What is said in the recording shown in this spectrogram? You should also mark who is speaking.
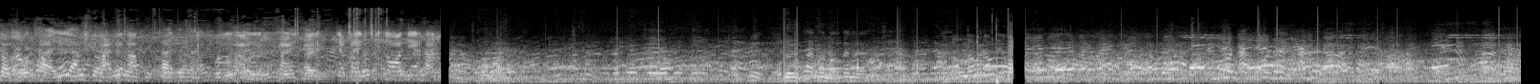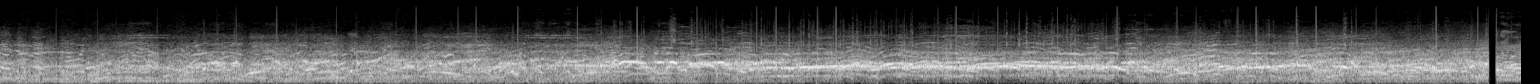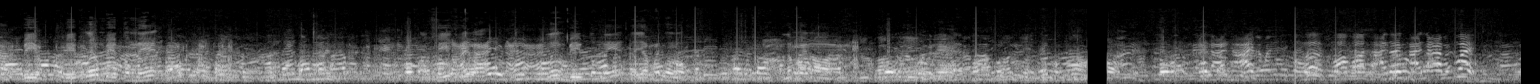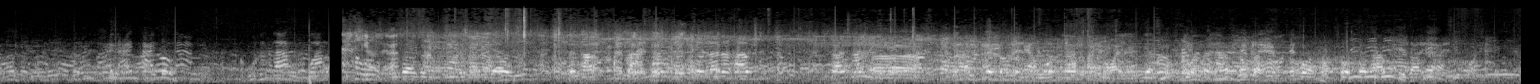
Speaker 1: สอบสว
Speaker 2: ถ่ายได้ยังถ่ายแล้ครับถ่ายตรงไหนถ่ายถ่าย
Speaker 1: จะไปที่นอนเนี่ยครับเดินข้ามถนนไปเลยแล้วแล้ว บีบบีบเริ่มบีบตรงนี้สีไหนไหนอยู่ไหนเริ่มบีบตรงนี้ แต่ยังไม่ตลกแล้วไม่ออก
Speaker 3: ถ่ายถ่ายเออพอพอถ่ายเลยถ่ายหน้ามันด้วยถ่ายถ่ายตรงหน้าพูดข้างล่างวาง
Speaker 2: รอคนอะไม่ใช่อะจำได้พี่ถ่ายผมจำกล้อง
Speaker 4: ไอ้เหี้ยทำไมเร็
